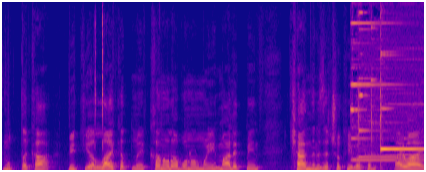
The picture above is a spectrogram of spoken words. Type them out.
mutlaka videoya like atmayı, kanala abone olmayı ihmal etmeyin. Kendinize çok iyi bakın. Bay bay.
